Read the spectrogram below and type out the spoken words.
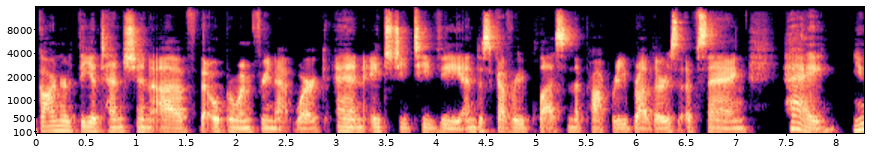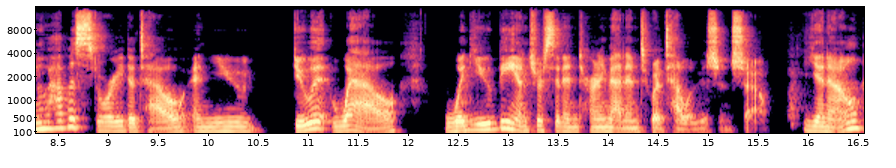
garnered the attention of the Oprah Winfrey Network and HGTV and Discovery Plus and the Property Brothers of saying, hey, you have a story to tell and you do it well. Would you be interested in turning that into a television show? You know?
